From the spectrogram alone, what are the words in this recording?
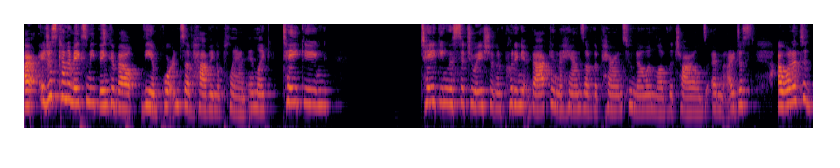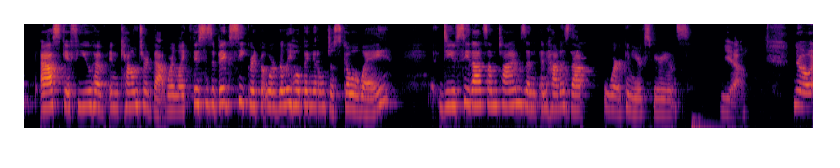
I, it just kind of makes me think about the importance of having a plan and like taking taking the situation and putting it back in the hands of the parents who know and love the child and i just i wanted to ask if you have encountered that where like this is a big secret but we're really hoping it'll just go away. Do you see that sometimes? And and how does that work in your experience? Yeah. No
